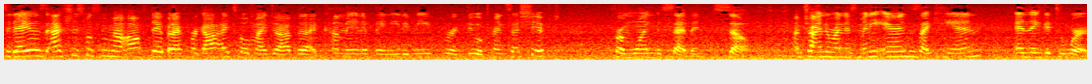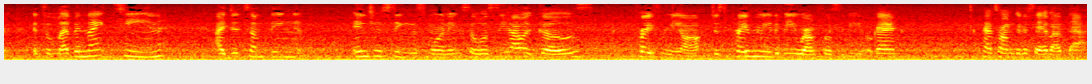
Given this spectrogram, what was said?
today was actually supposed to be my off day but i forgot i told my job that i'd come in if they needed me for do a princess shift from 1 to 7 so I'm trying to run as many errands as I can and then get to work. It's 11:19. I did something interesting this morning, so we'll see how it goes. Pray for me, y'all. Just pray for me to be where I'm supposed to be, okay? That's all I'm gonna say about that.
